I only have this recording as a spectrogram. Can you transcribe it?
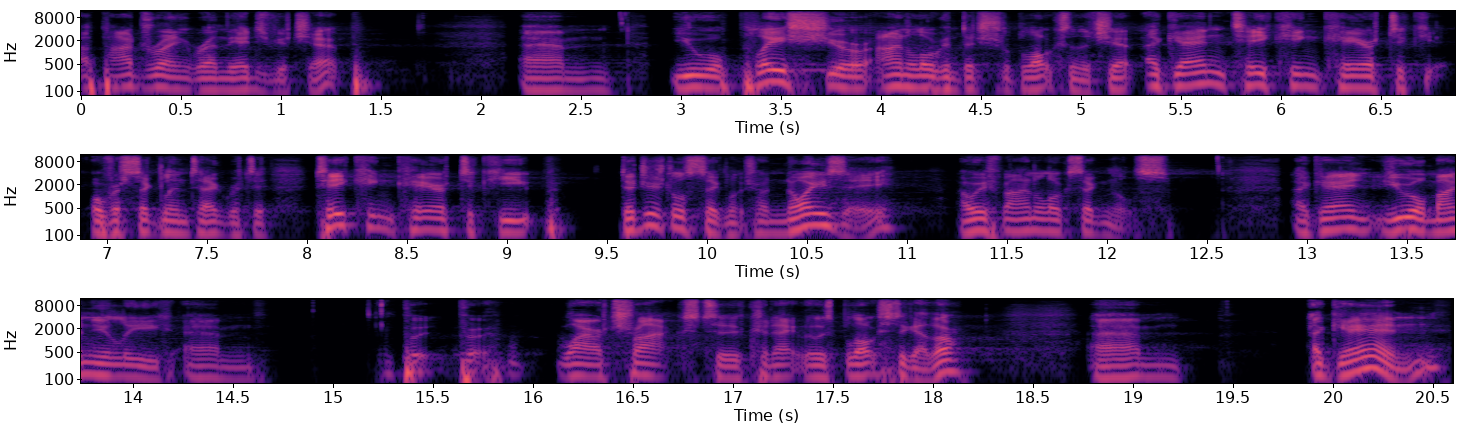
a pad ring around the edge of your chip. Um, you will place your analog and digital blocks in the chip, again taking care to keep, over signal integrity, taking care to keep digital signals, which are noisy, away from analog signals. Again, you will manually um, put, put, wire tracks to connect those blocks together. Um, again,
